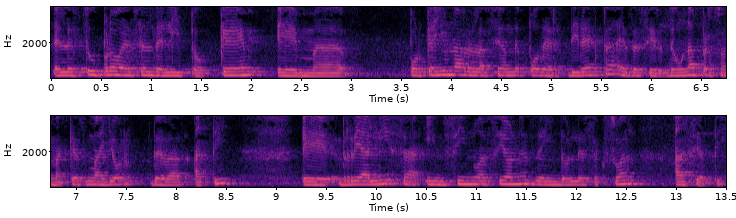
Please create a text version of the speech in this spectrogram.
El estupro es el delito que, em, porque hay una relación de poder directa, es decir, de una persona que es mayor de edad a ti, eh, realiza insinuaciones de índole sexual hacia ti.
